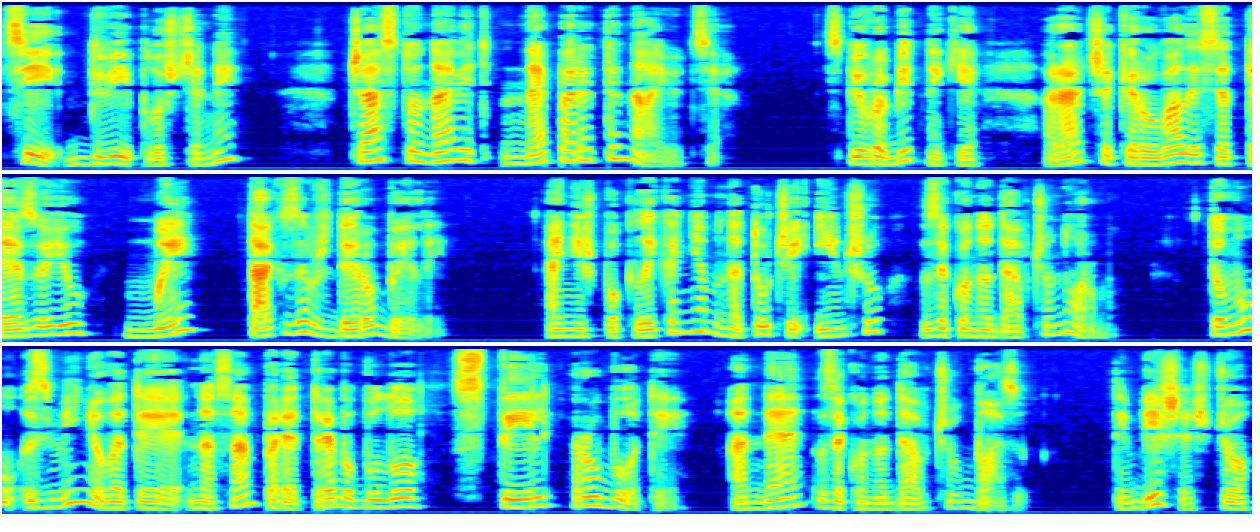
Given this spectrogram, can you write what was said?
ці дві площини часто навіть не перетинаються. Співробітники радше керувалися тезою ми так завжди робили, аніж покликанням на ту чи іншу законодавчу норму. Тому змінювати насамперед треба було стиль роботи, а не законодавчу базу. Тим більше, що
